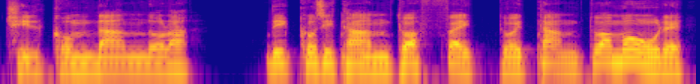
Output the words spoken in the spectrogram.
circondandola di così tanto affetto e tanto amore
